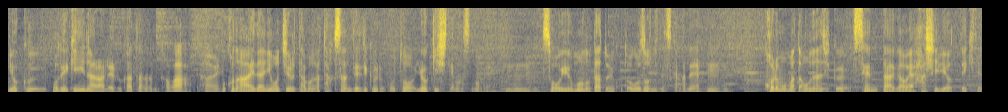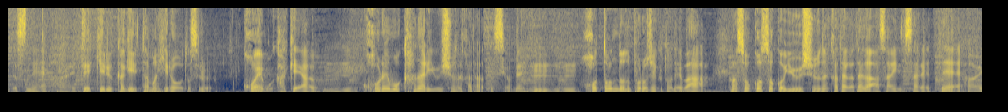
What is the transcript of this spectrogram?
よくお出来になられる方なんかは、はい。この間に落ちる球がたくさん出てくることを予期してますのでうん。そういうものだということをご存知ですからね。うん。これもまた同じくセンター側へ走り寄ってきてですね、はい。できる限り球拾おうとする声も掛け合う、うん。これもかなり優秀な方ですよね、うんうん。ほとんどのプロジェクトでは、まあ、そこそこ優秀な方々がアサインされて、はい。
